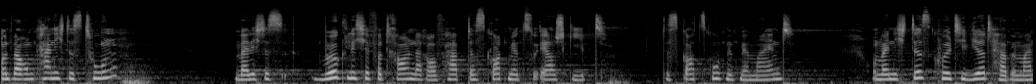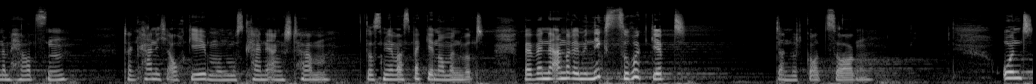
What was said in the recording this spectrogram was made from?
Und warum kann ich das tun? Weil ich das wirkliche Vertrauen darauf habe, dass Gott mir zuerst gibt, dass Gott es gut mit mir meint. Und wenn ich das kultiviert habe in meinem Herzen, dann kann ich auch geben und muss keine Angst haben, dass mir was weggenommen wird. Weil wenn der andere mir nichts zurückgibt, dann wird Gott sorgen. Und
